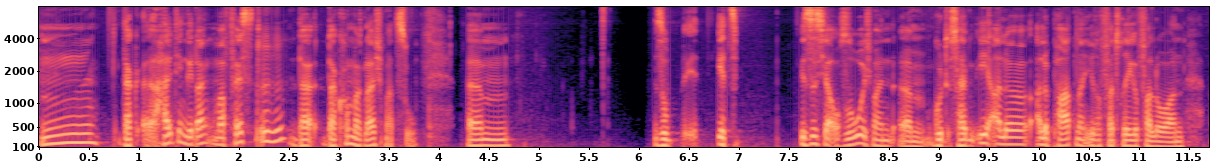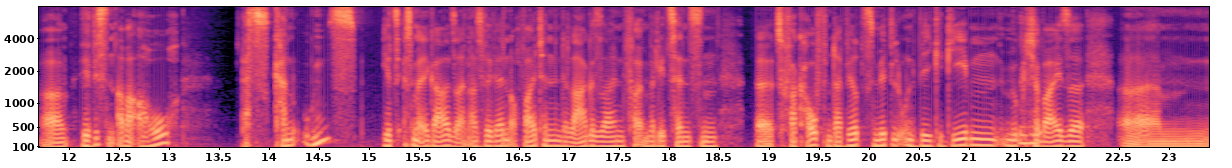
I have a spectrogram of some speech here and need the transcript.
Mm, da, äh, halt den Gedanken mal fest, Mhm. da, da kommen wir gleich mal zu. Ähm, so, äh, jetzt ist es ja auch so, ich meine, ähm, gut, es haben eh alle, alle Partner ihre Verträge verloren. Äh, wir wissen aber auch, das kann uns jetzt erstmal egal sein. Also wir werden auch weiterhin in der Lage sein, vor allem bei Lizenzen äh, zu verkaufen. Da wird es Mittel und Wege geben, möglicherweise ähm,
